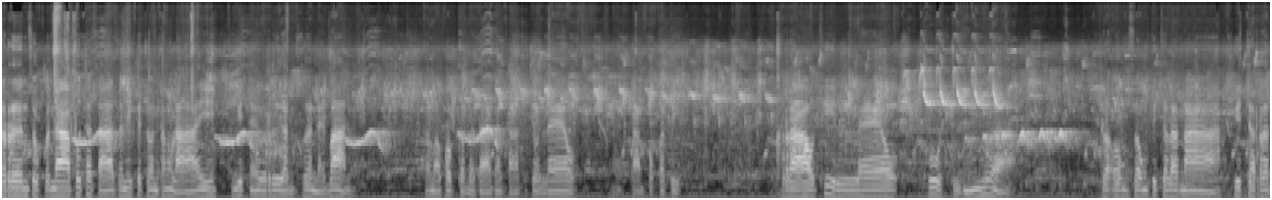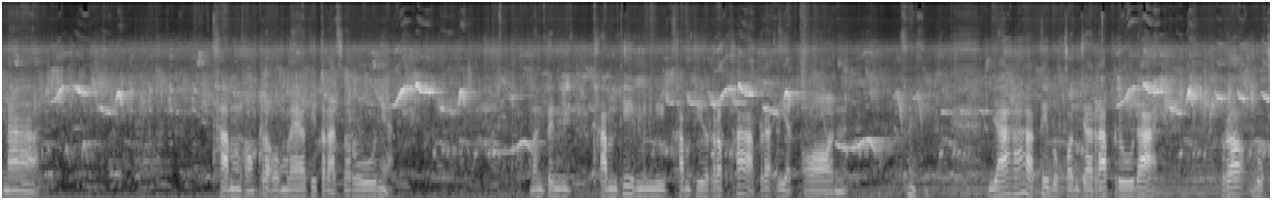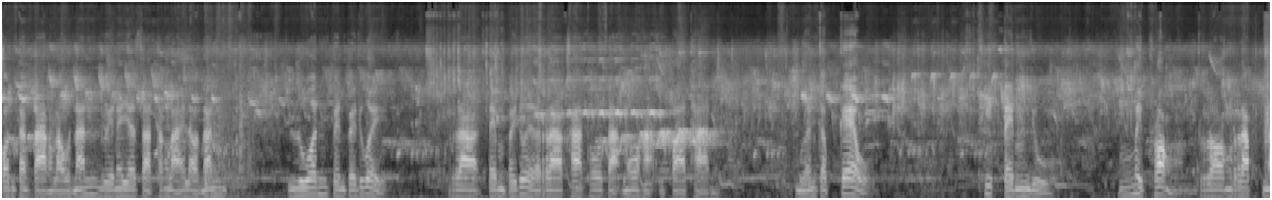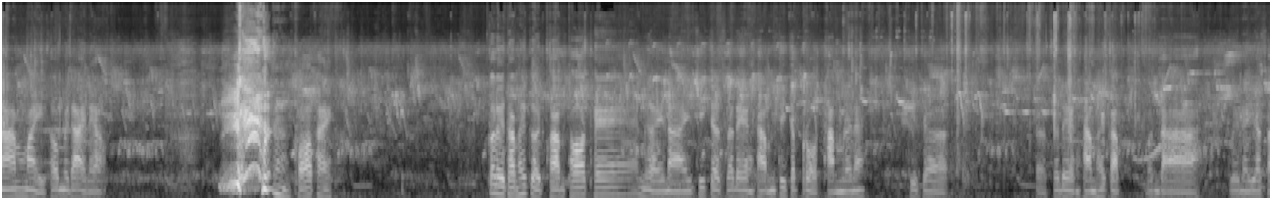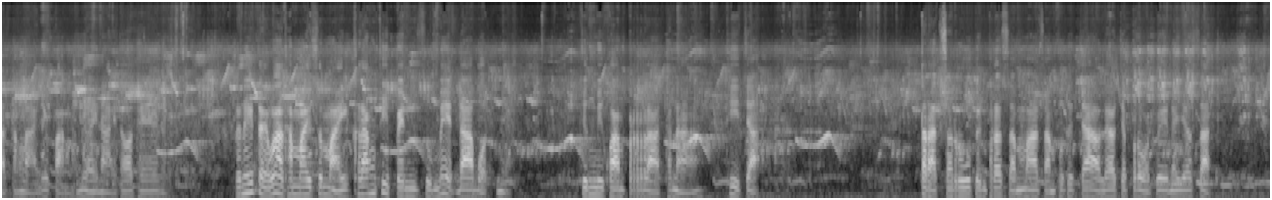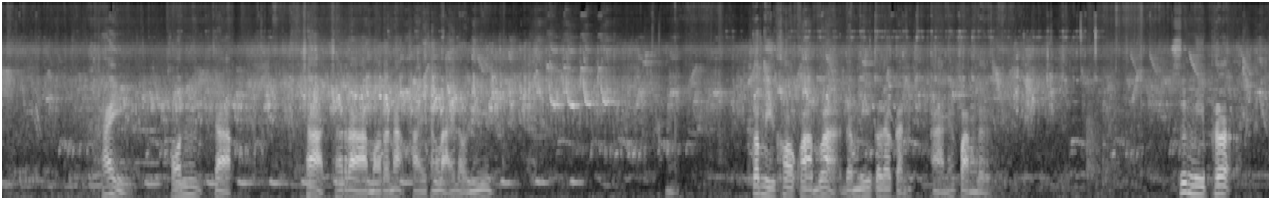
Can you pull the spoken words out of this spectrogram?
เจริญสุขบรรดาพุทธศาสนิกชนทั้งหลาย มิตรในเรือนเพื่อนในบ้านก็มาพบกับบรรดาท่านสาธุชนแล้ว ตามปกติ คราวที่แล้วพูดถึงเมื่อ พระองค์ทรงพิจารณาพิจารณา ธรรมของพระองค์แล้วที่ตรัสรู้เนี่ย มันเป็น ธรมที่มันมีคำพีรภาพละเอียดอ่อน ยากที่บุคคลจะรับรู้ได้ เพราะบุคคลต่างๆเหล่านั้น เวนยศาสตร์ทั้งหลายเหล่านั้น ล้วนเป็นไปด้วย ราเต็มไปด้วยราคะโทสะโมหะอุปาทาน เหมือนกับแก้ว ที่เต็มอยู่ ไม่พร่องรองรับน้ำใหม่เข้าไม่ได้แล้ว ขออภัย ก็เลยทำให้เกิดความท้อแท้เหนื่อยหน่ายที่จะแสดงธรรมที่จะโปรดธรรมแล้วนะ ที่จะแสดงธรรมให้กับบรรดาเวนยสัตว์ทั้งหลายได้ฟังเหนื่อยหน่ายท้อแท้เลยทีนี้แต่ว่าทำไมสมัยครั้งที่เป็นสุเมธดาบทเนี่ย จึงมีความปรารถนาที่จะตรัสรู้เป็นพระสัมมาสัมพุทธเจ้าแล้วจะโปรดเวนยสัตว์ ให้พ้นจากชาติชรามรณะภัยทั้งหลายเหล่านี้ ก็มีข้อความว่าดังนี้ก็แล้วกันอ่านให้ฟังเลย ซึ่งมีพระ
